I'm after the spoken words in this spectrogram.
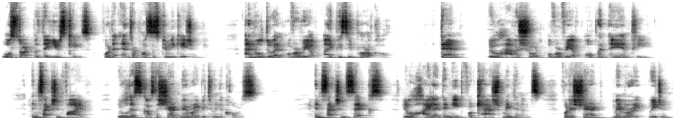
We'll start with the use case for the inter-process communication, and we'll do an overview of IPC protocol. Then, we will have a short overview of OpenAMP. In section 5, we will discuss the shared memory between the cores. In section 6, we will highlight the need for cache maintenance for the shared memory region.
